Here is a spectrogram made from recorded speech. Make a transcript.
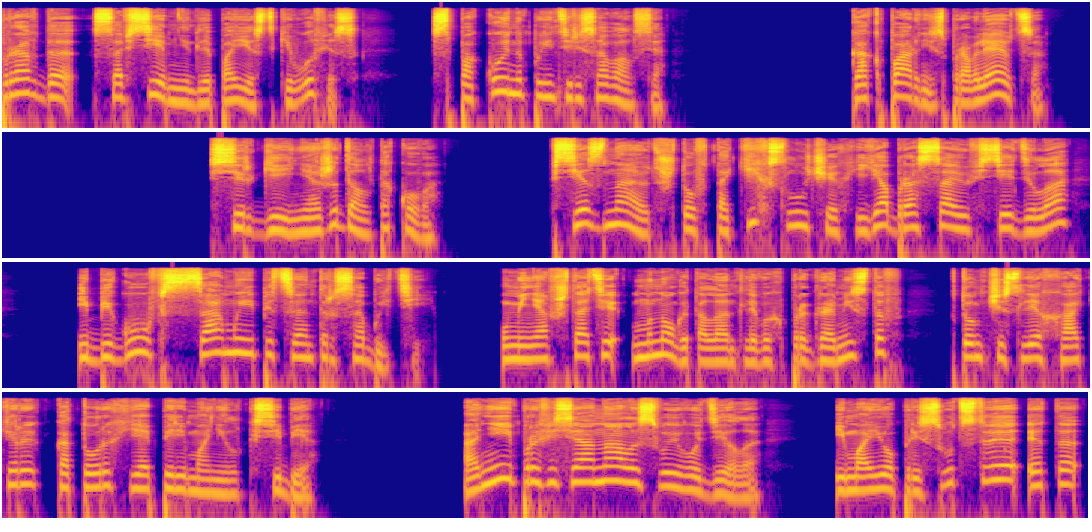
правда, совсем не для поездки в офис, спокойно поинтересовался. «Как парни справляются?» Сергей не ожидал такого. Все знают, что в таких случаях я бросаю все дела и бегу в самый эпицентр событий. У меня в штате много талантливых программистов, в том числе хакеры, которых я переманил к себе. Они профессионалы своего дела, и мое присутствие — это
